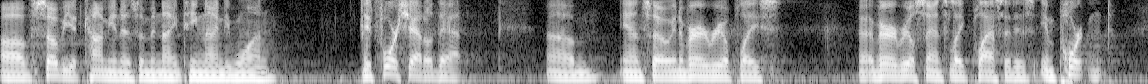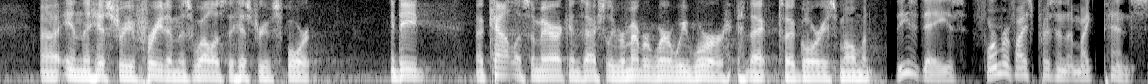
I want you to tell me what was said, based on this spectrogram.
of Soviet communism in 1991. It foreshadowed that. Um, and so, in a very real place, a very real sense, Lake Placid is important uh, in the history of freedom as well as the history of sport. Indeed, uh, countless Americans actually remember where we were at that uh, glorious moment. These days, former Vice President Mike Pence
